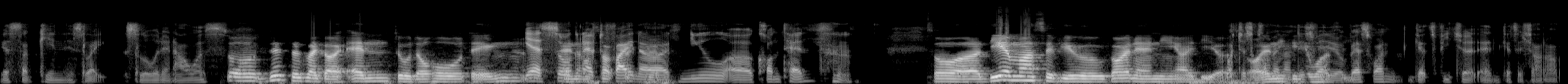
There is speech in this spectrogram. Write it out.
your subkin is like slower than ours. So this is like a end to the whole thing. Yes, so we're gonna have to find a uh new uh content. So uh, DM us if you got any ideas or just or comment on this video. Best one gets featured and gets a shout out.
